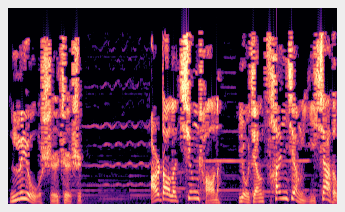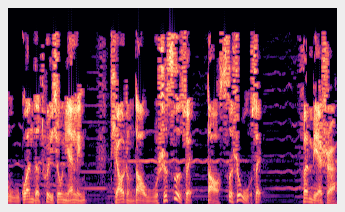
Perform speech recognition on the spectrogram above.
六十致仕。而到了清朝呢，又将参将以下的武官的退休年龄调整到五十四岁到四十五岁，分别是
